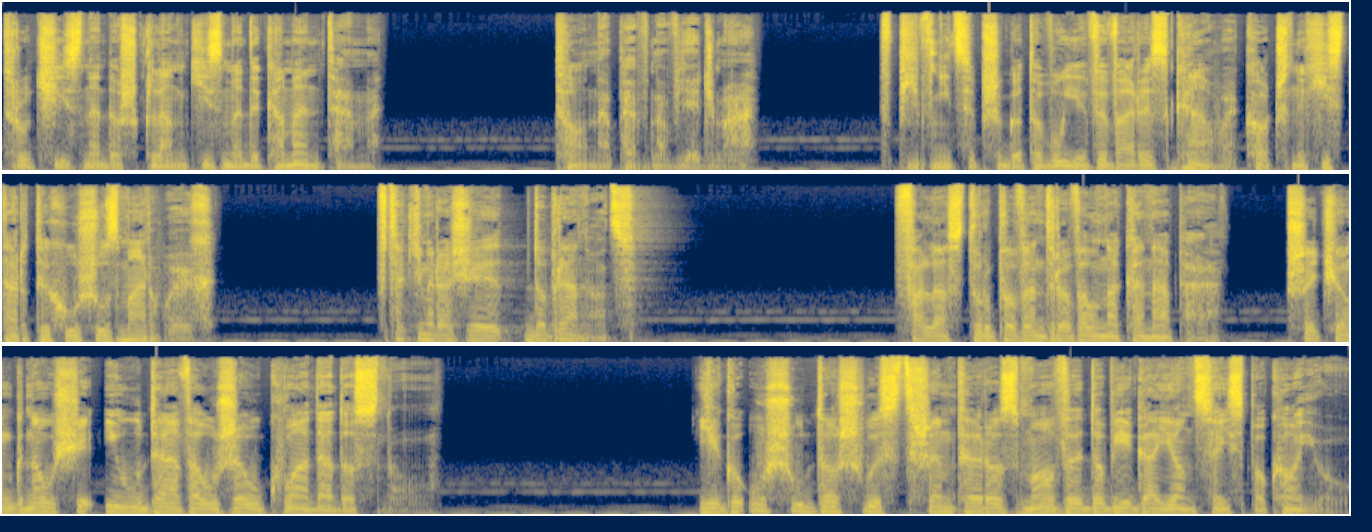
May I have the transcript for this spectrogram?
truciznę do szklanki z medykamentem. To na pewno wiedźma. W piwnicy przygotowuje wywary z gałek ocznych i startych uszu zmarłych. W takim razie dobranoc. Falastur powędrował na kanapę, przeciągnął się i udawał, że układa do snu. Jego uszu doszły strzępy rozmowy dobiegającej z pokoju.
